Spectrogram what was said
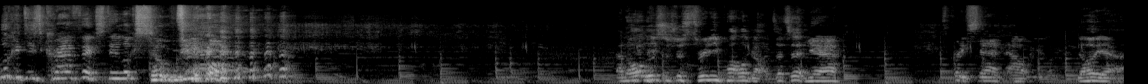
Look at these graphics. They look so real. and all this is just 3D polygons. That's it. yeah. It's pretty sad now. you it. Oh yeah,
